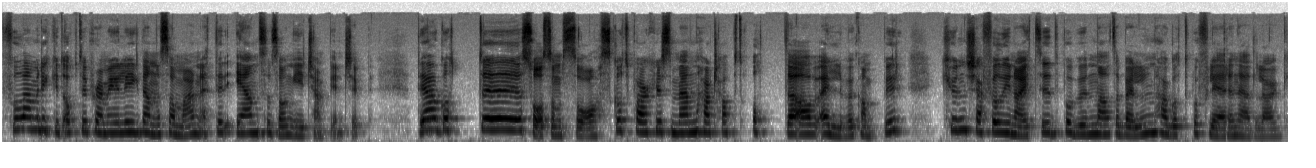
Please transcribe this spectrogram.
Fulham rykket opp til Premier League denne sommeren etter én sesong i Championship. Det har gått eh, så som så. Scott Parkers menn har tapt åtte av elleve kamper. Kun Sheffield United på bunnen av tabellen har gått på flere nederlag.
